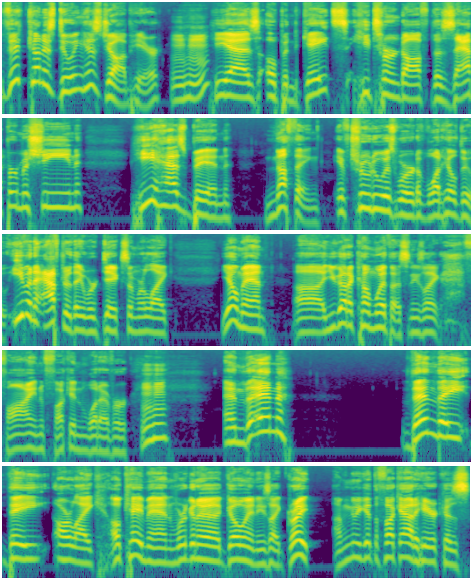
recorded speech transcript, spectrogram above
Vidkun is doing his job here. Mm-hmm. He has opened gates. He turned off the zapper machine. He has been nothing if true to his word of what he'll do. Even after they were dicks and were like, "Yo, man, uh, you got to come with us," and he's like, "Fine, fucking whatever." Mm-hmm. And then, then they they are like, "Okay, man, we're gonna go in." He's like, "Great, I'm gonna get the fuck out of here because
